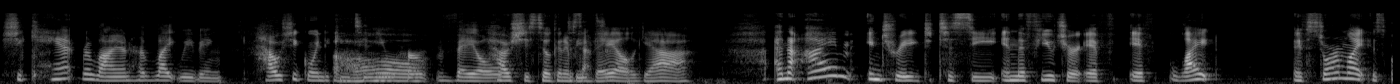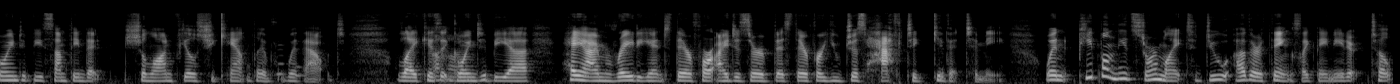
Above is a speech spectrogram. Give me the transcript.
she can't rely on her light weaving. How is she going to continue her veil? how's she still going to be. Veil? Yeah. And I'm intrigued to see in the future if if light if stormlight is going to be something that Shallan feels she can't live without. Like is it going to be a hey, I'm radiant, therefore I deserve this, therefore you just have to give it to me. When people need stormlight to do other things, like they need it to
